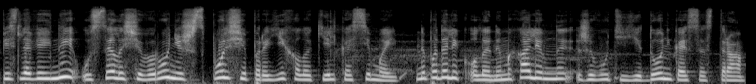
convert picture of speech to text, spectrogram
Після війни у селище Вороніж з Польщі переїхало кілька сімей. Неподалік Олени Михайлівни живуть її донька і сестра,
